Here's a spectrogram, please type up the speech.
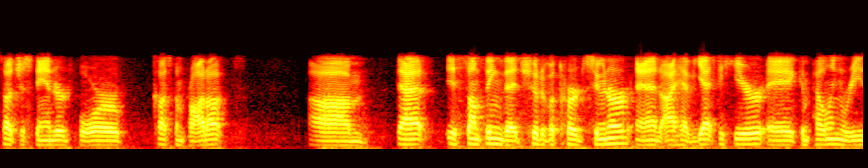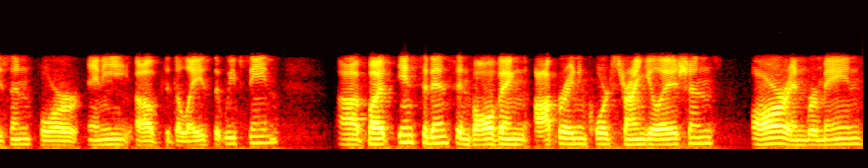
such a standard for custom products. Um, that is something that should have occurred sooner, and I have yet to hear a compelling reason for any of the delays that we've seen. Uh, but incidents involving operating cord strangulations are and remain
